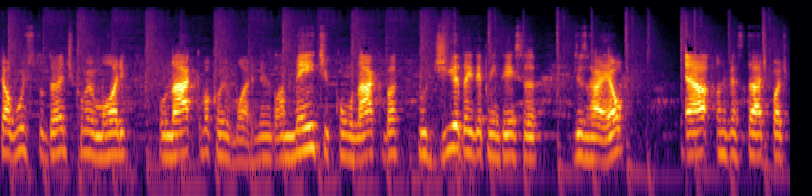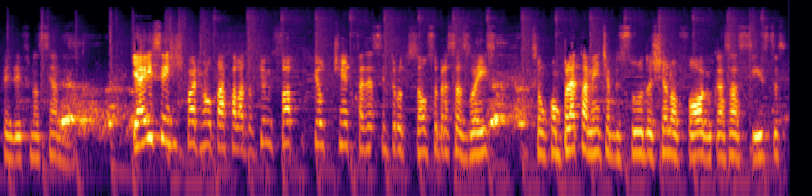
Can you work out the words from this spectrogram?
que algum estudante comemore o Nakba comemore, né? Lamente com o Nakba no dia da independência de Israel, a universidade pode perder financiamento. E aí sim a gente pode voltar a falar do filme só porque eu tinha que fazer essa introdução sobre essas leis que são completamente absurdas, xenofóbicas, racistas.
